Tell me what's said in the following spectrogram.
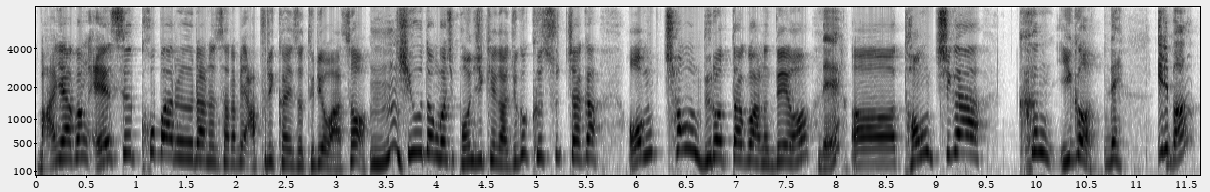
마야광 에스코바르라는 사람이 아프리카에서 들여와서 키우던 것이 번식해 가지고 그 숫자가 엄청 늘었다고 하는데요. 네. 어, 덩치가 큰 이것 네. 1번,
